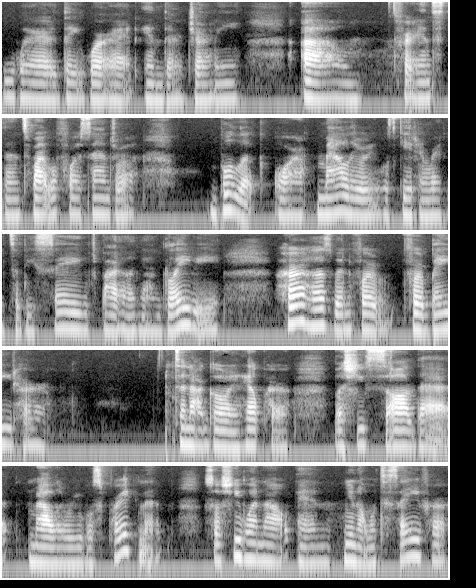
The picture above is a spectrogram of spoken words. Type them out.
where they were at in their journey. Um, for instance, right before Sandra Bullock or Mallory was getting ready to be saved by a young lady, her husband for, forbade her to not go and help her, but she saw that Mallory was pregnant. So she went out and, you know, went to save her,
